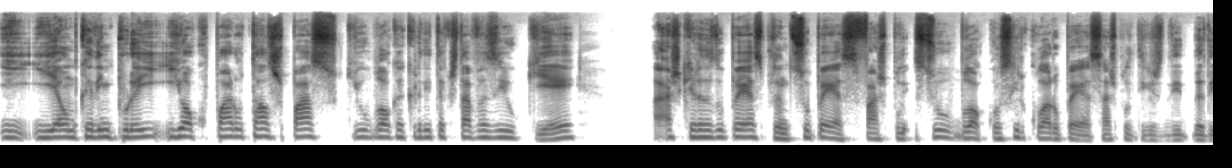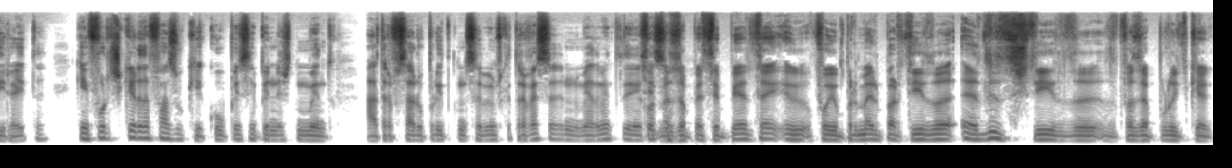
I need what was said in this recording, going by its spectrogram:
e, e, é um bocadinho por aí e ocupar o tal espaço que o Bloco acredita que está vazio, que é à esquerda do PS. Portanto, se o PS faz se o Bloco conseguir colar o PS às políticas de, da direita, quem for de esquerda faz o quê? Com o PCP neste momento a atravessar o período que sabemos que atravessa, nomeadamente. Sim, relação... mas o PCP tem, foi o primeiro partido a desistir de, de fazer política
